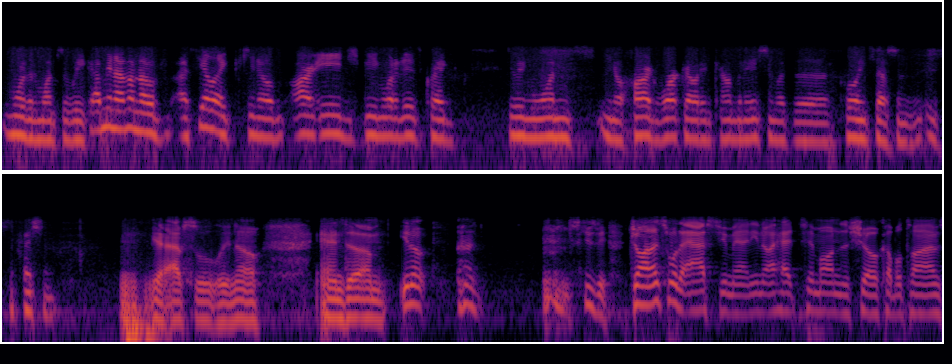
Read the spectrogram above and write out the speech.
more than once a week. I mean, I don't know. If, I feel like you know our age being what it is, Craig, doing one you know hard workout in combination with the pulling sessions is sufficient. Yeah, absolutely no. And um, you know, excuse me, Jon. I just want to ask you, man. You know, I had Tim on the show a couple times.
